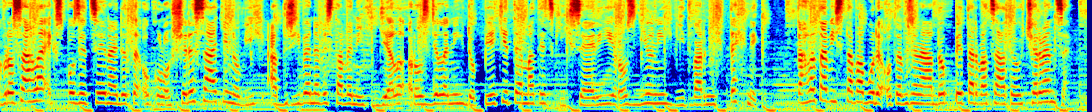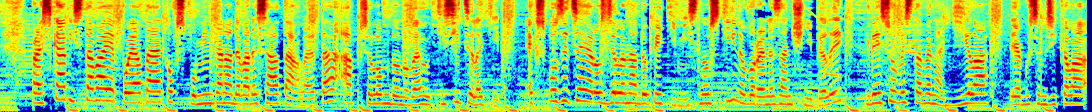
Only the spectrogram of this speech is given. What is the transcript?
V rozsáhlé expozici najdete okolo 60 nových a dříve nevystavených děl rozdělených do pěti tematických sérií rozdílných výtvarných technik. Tahle ta výstava bude otevřená do 25. července. Pražská výstava je pojatá jako vzpomínka na 90. léta a přelom do nového tisíciletí. Expozice je rozdělena do pěti místností novorenesanční vily, kde jsou vystavena díla, jak už jsem říkala,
